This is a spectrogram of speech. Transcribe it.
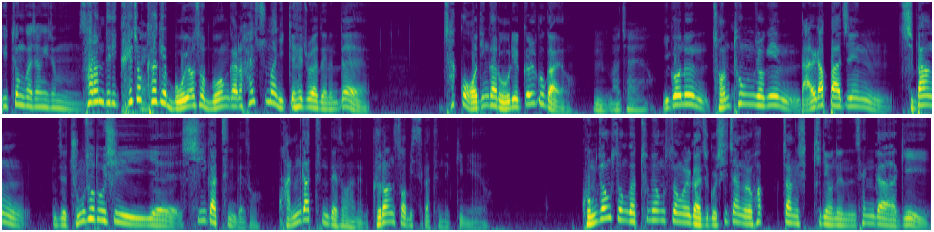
유통 과정이 좀 사람들이 쾌적하게 모여서 무언가를 할 수만 있게 해줘야 되는데 자꾸 어딘가로 우리를 끌고 가요. 음, 맞아요. 이거는 전통적인 낡아빠진 지방 이제 중소도시의 시 같은 데서 관 같은 데서 하는 그런 서비스 같은 느낌이에요. 공정성과 투명성을 가지고 시장을 확장시키려는 생각이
